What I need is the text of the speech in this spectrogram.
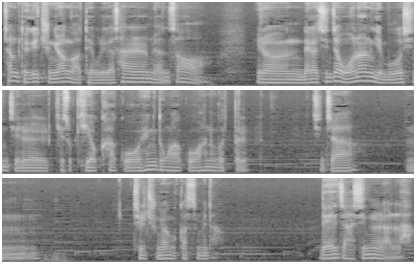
참 되게 중요한 것 같아요. 우리가 살면서 이런 내가 진짜 원하는 게 무엇인지를 계속 기억하고 행동하고 하는 것들 진짜 음 제일 중요한 것 같습니다. 내 자신을 알라.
